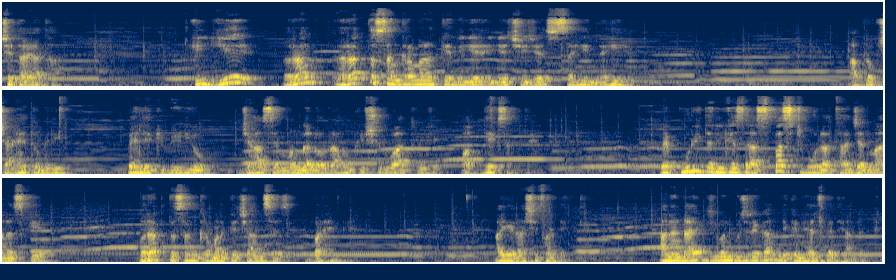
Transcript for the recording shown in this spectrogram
चिताया था कि ये रंग, रक्त संक्रमण के लिए ये चीज़ें सही नहीं है। आप लोग चाहें तो मेरी पहले की वीडियो जहाँ से मंगल और राहु की शुरुआत हुई है वो आप देख सकते हैं। मैं पूरी तरीके से स्पष्ट बोला था, जनमानस के रक्त संक्रमण के चांसेस बढ़ेंगे। आइए राशिफल देखते हैं। आनंददायक जीवन गुजरेगा, लेकिन हेल्थ पे ध्यान रखें।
